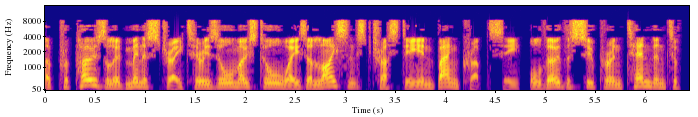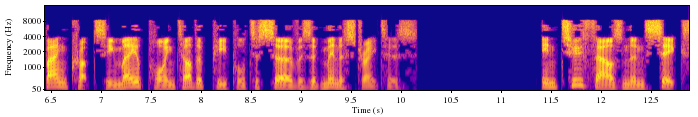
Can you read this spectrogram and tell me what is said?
A proposal administrator is almost always a licensed trustee in bankruptcy, although the superintendent of bankruptcy may appoint other people to serve as administrators. In 2006,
